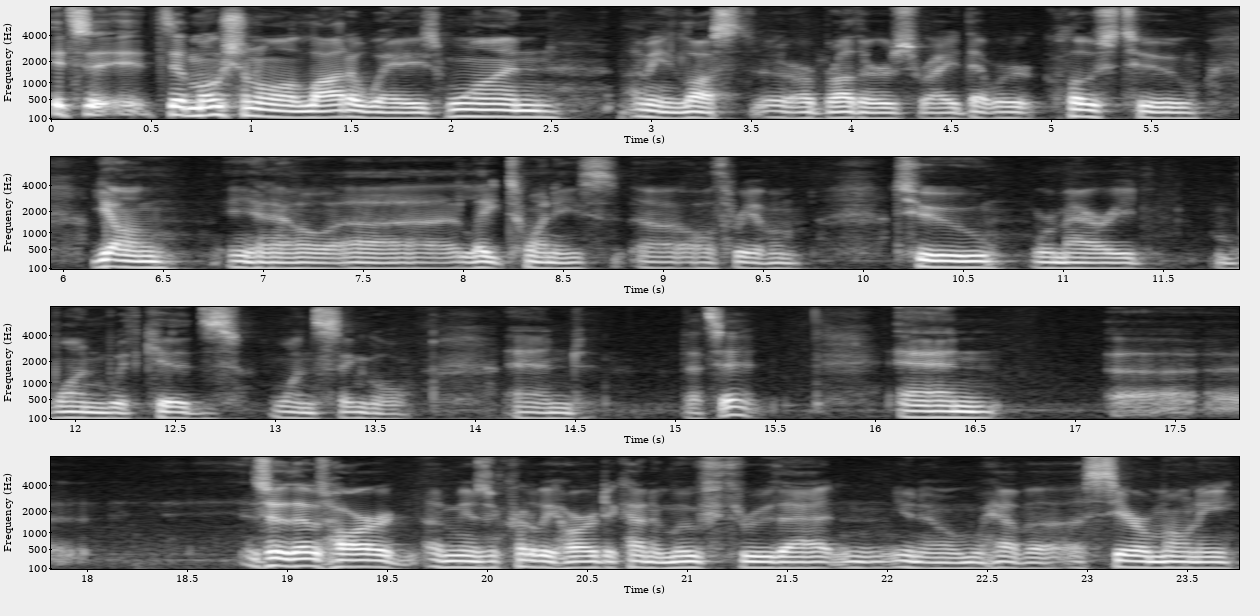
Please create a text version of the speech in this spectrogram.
it's it's emotional in a lot of ways. One, I mean, lost our brothers, right, that were close to young, you know, uh, late 20s, uh, all three of them. Two were married, one with kids, one single and that's it. And uh, so that was hard. I mean, it was incredibly hard to kind of move through that, and you know, we have a, a ceremony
